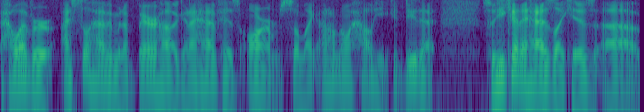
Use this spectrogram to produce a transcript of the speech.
however, I still have him in a bear hug, and I have his arms, so I'm like, I don't know how he could do that. So he kind of has like his uh,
